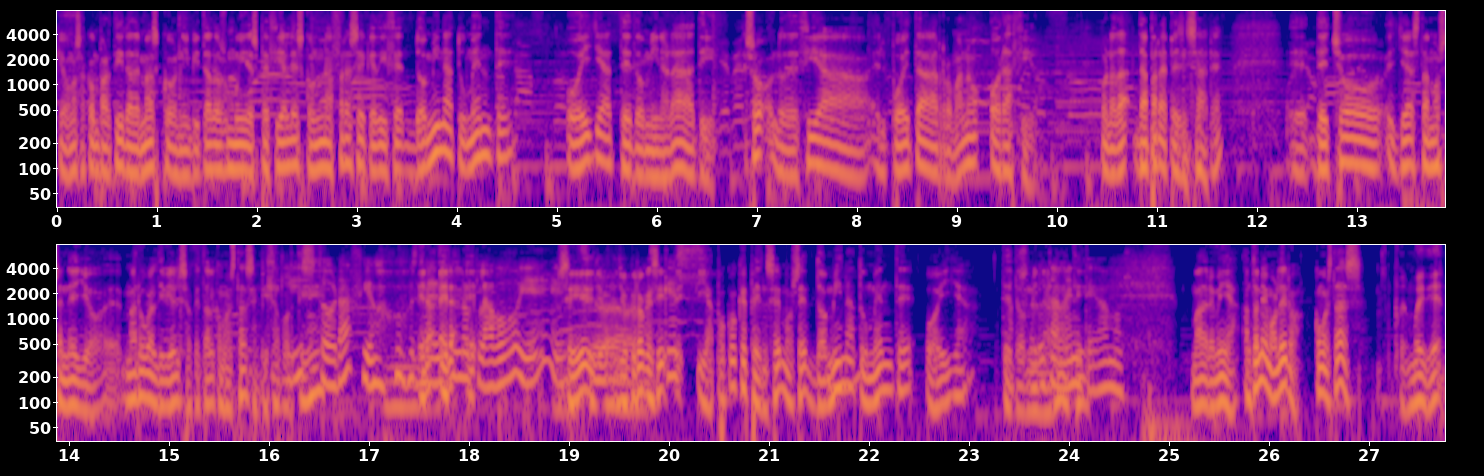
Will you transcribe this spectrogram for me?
que vamos a compartir además con invitados muy especiales, con una frase que dice, domina tu mente o ella te dominará a ti. Eso lo decía el poeta romano Horacio. Bueno, da, para pensar, ¿eh? ¿eh? de hecho, ya estamos en ello. Eh, Maru Valdivielso, ¿qué tal? ¿Cómo estás? Empieza por Listo, Horacio. lo clavó hoy, ¿eh? Sí, yo, creo que sí. Y a poco que pensemos, ¿eh? Domina tu mente o ella te dominará a ti. Absolutamente, vamos. Madre mía. Antonio Molero, ¿cómo estás? Pues muy bien.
